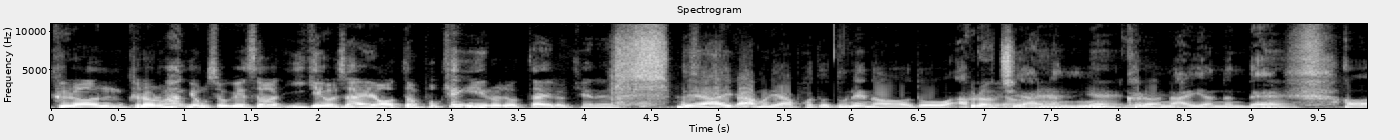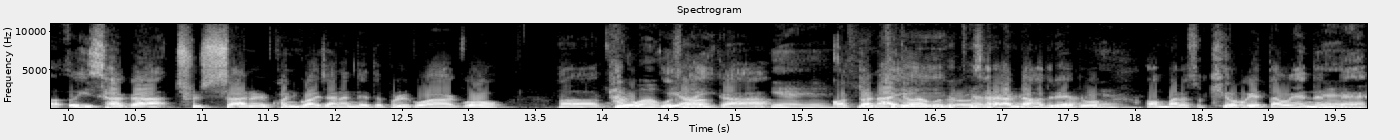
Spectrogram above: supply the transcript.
그런 그런 환경 속에서 2개월 사이에 어떤 폭행이 이루어졌다 이렇게는 내 아이가 아무리 아파도 눈에 넣어도 아프지 그럼요. 않은 예, 예, 그런 아이였는데 네. 어, 의사가 출산을 권고하지 않았는데도 불구하고 어, 비록 이 아이가 예, 예. 어떤 아이로 살아간다. 하더라도 예. 엄마로서 키워보겠다고 했는데 네.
